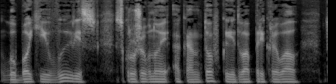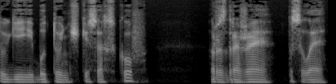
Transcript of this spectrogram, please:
Глубокий вырез с кружевной окантовкой едва прикрывал тугие бутончики сосков, раздражая, посылая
